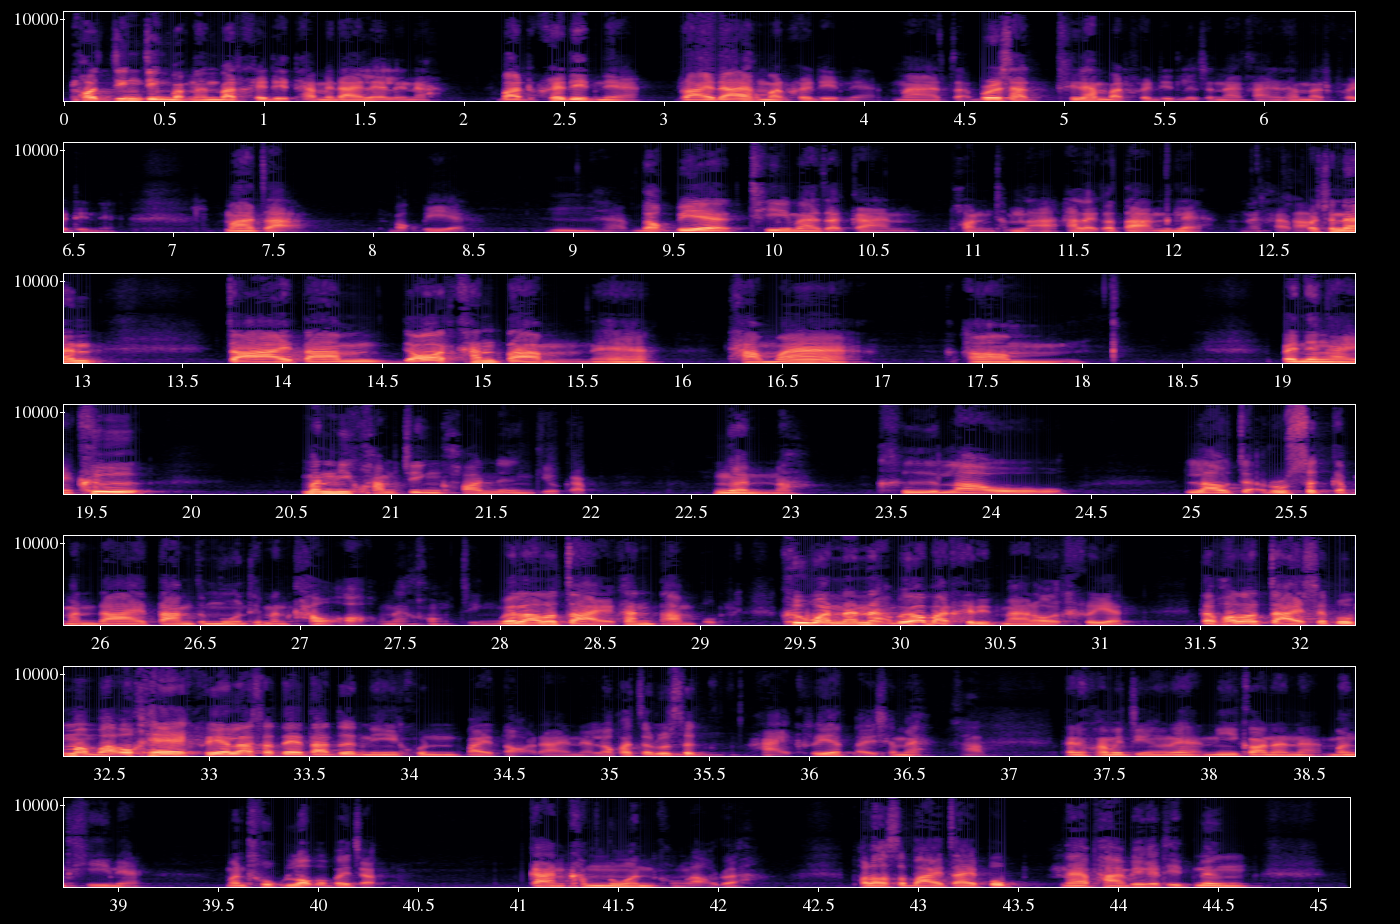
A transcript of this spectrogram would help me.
เพราะจริง ๆ แบบนั้นบัตรเครดิตแทบไม่ได้เลยเลยนะบัตรเครดิตเนี่ย รายได้ของบัตรเครดิตเนี่ยมาจากบริษัทที่ทำบัตรเครดิตหรือธนาคารที่ทำบัตรเครดิตเนี่ย มาจากดอกเบี้ยอืมนะครับดอกเบี้ยที่มาจากการ ผ่อนชำระอะไรก็ตามนี่แหละนะครับครับ เพราะฉะนั้นจ่ายตามยอดขั้นต่ำนะฮะถามว่าอืมเป็นยังไงคือมันมีความจริงข้อหนึ่งเกี่ยวกับเงินเนาะคือเราเราจะรู้สึกกับมันได้ตามจำนวนที่มันเข้าออกนะของจริง เวลาเราจ่ายขั้นต่ำปุ๊บคือวันนั้นอะเวลาบัตรเครดิตมาเราเครียด แต่พอเราจ่ายเสร็จปุ๊บมันบอกว่าโอเคเคลียร์แล้วสเตตัสเดือนนี้คุณไปต่อได้เนี่ยเราก็จะรู้สึกหายเครียดไปใช่ไหมครับแต่ในความเป็นจริงแล้วเนี่ยหนี้ก้อนนั้นอะบางทีเนี่ยมันถูกลบออกไปจาก การคำนวณของเราด้วย พอเราสบายใจปุ๊บนะผ่านไปอีกอาทิตย์หนึ่ง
